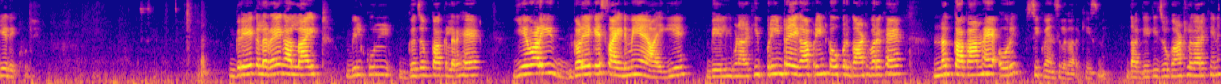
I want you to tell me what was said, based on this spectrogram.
ये देखो जी। ग्रे कलर रहेगा लाइट बिल्कुल गजब का कलर है। ये वाली गले के साइड में आएगी ये, बेल ही बना रखी। प्रिंट रहेगा प्रिंट का ऊपर गांठ वर्क है, नग का काम है और सीक्वेंस लगा रखी इसमें। धागे की जो गांठ लगा रखी है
